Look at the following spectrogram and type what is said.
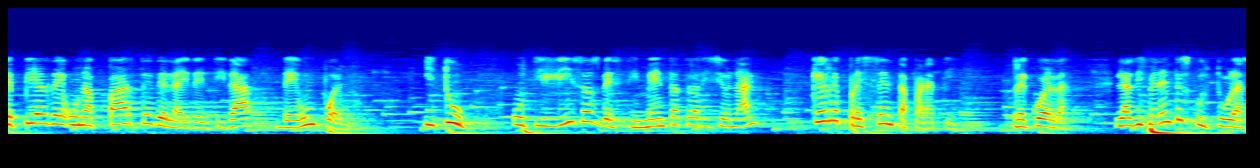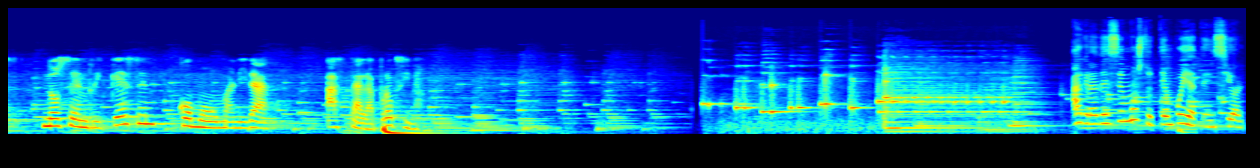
se pierde una parte de la identidad de un pueblo. ¿Y tú utilizas vestimenta tradicional? ¿Qué representa para ti? Recuerda, las diferentes culturas nos enriquecen como humanidad. Hasta la próxima. Agradecemos tu tiempo y atención.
